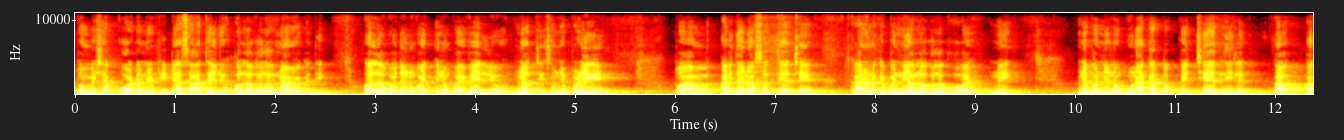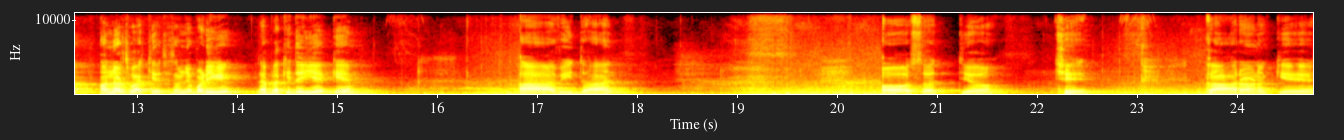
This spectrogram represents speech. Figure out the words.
તો હંમેશા કોટ અને થીટા સાથે જ હોય, અલગ અલગ ના હોય કદી. અલગ હોય તો એનું કોઈ એનું કોઈ વેલ્યુ નથી. સમજ, પડી ગઈ? તો આ આ વિધાન અસત્ય છે, કારણ કે બંને અલગ અલગ હોય નહીં. અને બંનેનો ગુણાકાર તો કંઈ છે જ નહીં, એટલે આ અનર્થ વાક્ય છે. સમજ, પડી ગઈ? એટલે આપણે લખી દઈએ કે આ વિધાન અસત્ય છે. કારણ કે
